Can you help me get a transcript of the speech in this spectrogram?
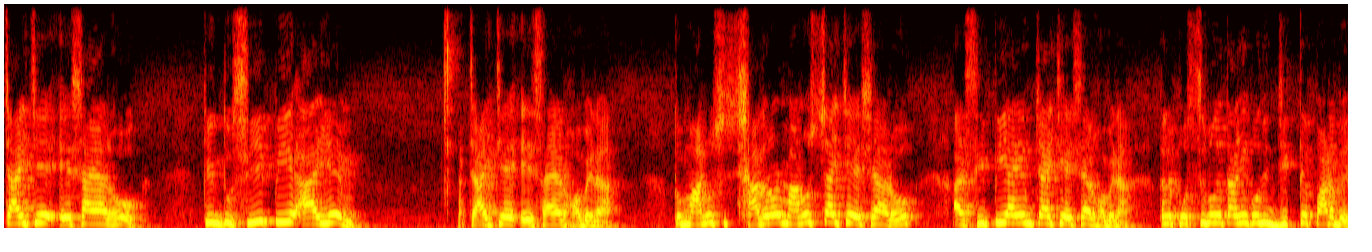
চাইছে এসআইআর হোক। কিন্তু সিপিআইএম চাইছে এসআইআর হবে না। তো মানুষ, সাধারণ মানুষ চাইছে এসআইআর হোক, আর সিপিআইএম চাইছে এসআইআর হবে না। তাহলে পশ্চিমবঙ্গে তারা কি কোনোদিন জিততে পারবে?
